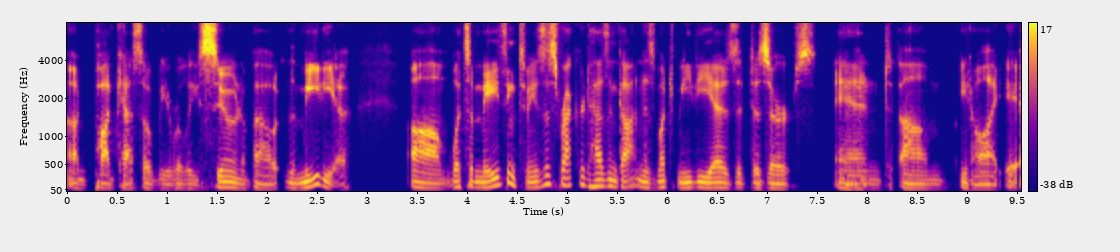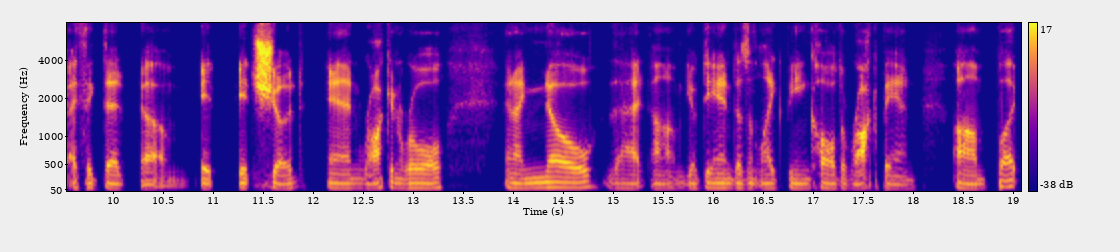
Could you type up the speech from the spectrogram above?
on podcast that will be released soon about the media. Um, what's amazing to me is this record hasn't gotten as much media as it deserves, and um, you know, I I think that um, it it should, and rock and roll. And I know that um, you know Dan doesn't like being called a rock band, um, but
